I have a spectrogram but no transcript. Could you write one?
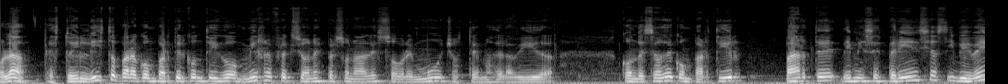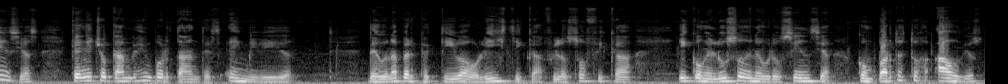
Hola, estoy listo para compartir contigo mis reflexiones personales sobre muchos temas de la vida, con deseos de compartir parte de mis experiencias y vivencias que han hecho cambios importantes en mi vida. Desde una perspectiva holística, filosófica y con el uso de neurociencia, comparto estos audios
